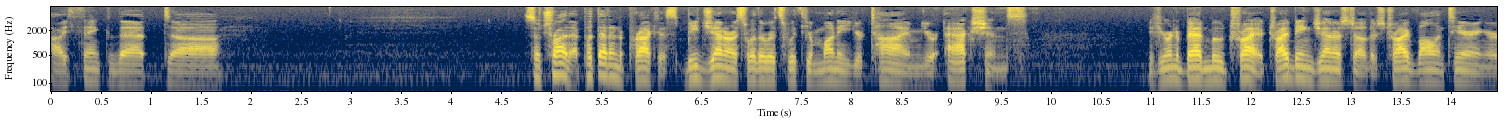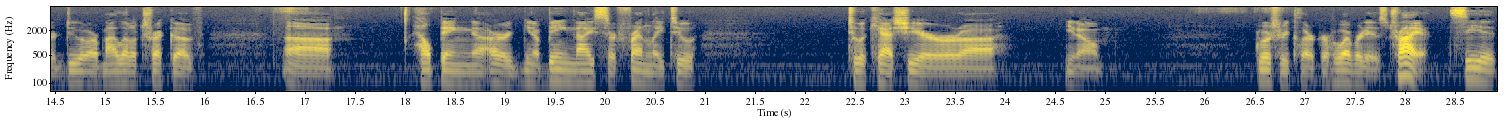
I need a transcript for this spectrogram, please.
I think that uh, so try that. Put that into practice. Be generous, whether it's with your money, your time, your actions. If you're in a bad mood, try it. Try being generous to others. Try volunteering, or do or my little trick of uh, helping, uh, or you know, being nice or friendly to to a cashier or uh, you know, grocery clerk or whoever it is. Try it. See it.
